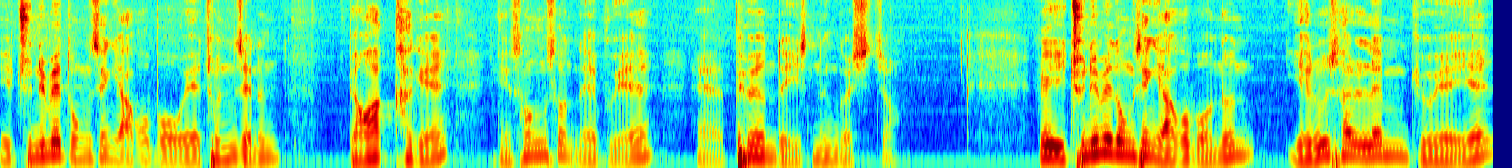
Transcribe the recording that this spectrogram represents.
이 주님의 동생 야고보의 존재는 명확하게 이 성서 내부에 예, 표현되어 있는 것이죠. 그이 주님의 동생 야고보는 예루살렘 교회의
